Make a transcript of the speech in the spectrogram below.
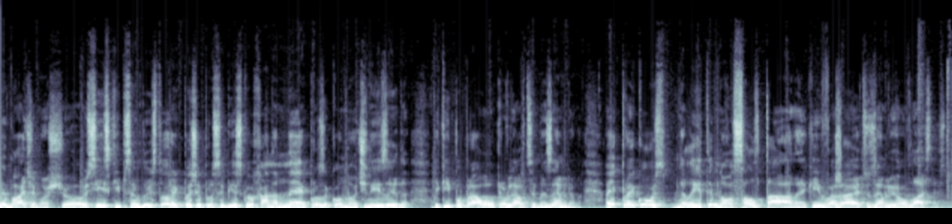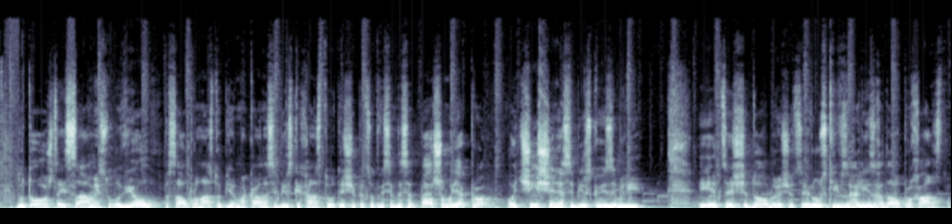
Ми бачимо, що російський псевдоісторик пише про Сибірського хана не як про законного Чингізида, який по праву управляв цими землями, а як про якогось нелегітимного салтана, який вважає цю землю його власністю. До того ж, цей самий Соловйов писав про наступ Єрмака на Сибірське ханство у 1581-му як про очищення Сибірської землі. І це ще добре, що цей русський взагалі згадав про ханство.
